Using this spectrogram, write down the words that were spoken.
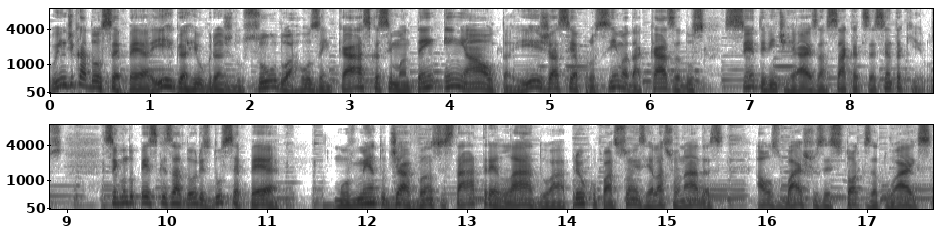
O indicador CPEA IRGA Rio Grande do Sul do arroz em casca se mantém em alta e já se aproxima da casa dos 120 reais a saca de 60 quilos. Segundo pesquisadores do CPEA, o movimento de avanço está atrelado a preocupações relacionadas aos baixos estoques atuais,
